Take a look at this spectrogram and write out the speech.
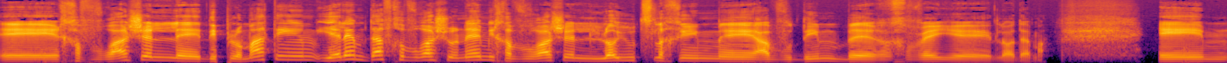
אה, חבורה של אה, דיפלומטים, יהיה להם דף חבורה שונה מחבורה של לא יוצלחים אה, אבודים ברחבי לא יודע מה. אמ,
